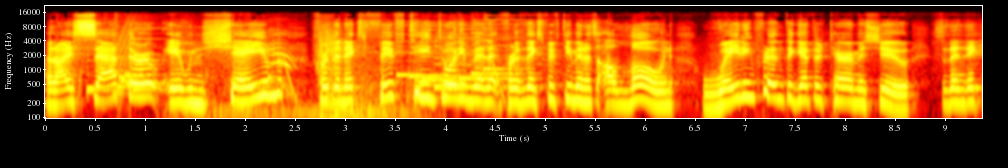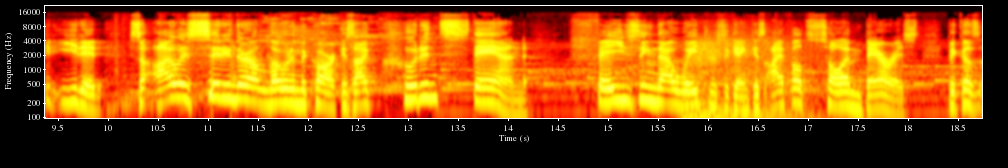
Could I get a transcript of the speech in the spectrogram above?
and I sat there in shame for the next 15, 20 minutes, for the next 15 minutes alone, waiting for them to get their tiramisu so then they could eat it. So I was sitting there alone in the car because I couldn't stand facing that waitress again because I felt so embarrassed because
